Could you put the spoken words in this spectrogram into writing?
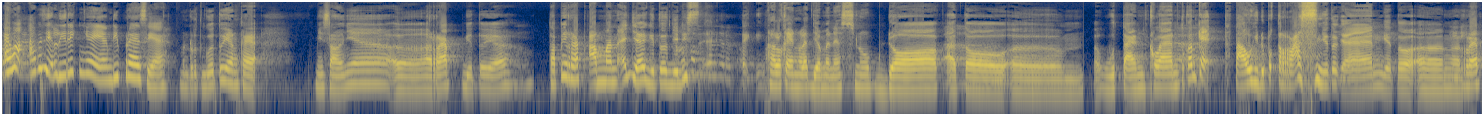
Emang apa sih liriknya yang depres ya? menurut gue tuh yang kayak misalnya eh, rap gitu ya. Tapi rap aman aja gitu. Jadi eh, kalau kayak ngeliat zamannya Snoop Dogg atau um, Wu Tang Clan itu kan kayak tahu hidupnya keras gitu kan gitu. Eh, nge-rap.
